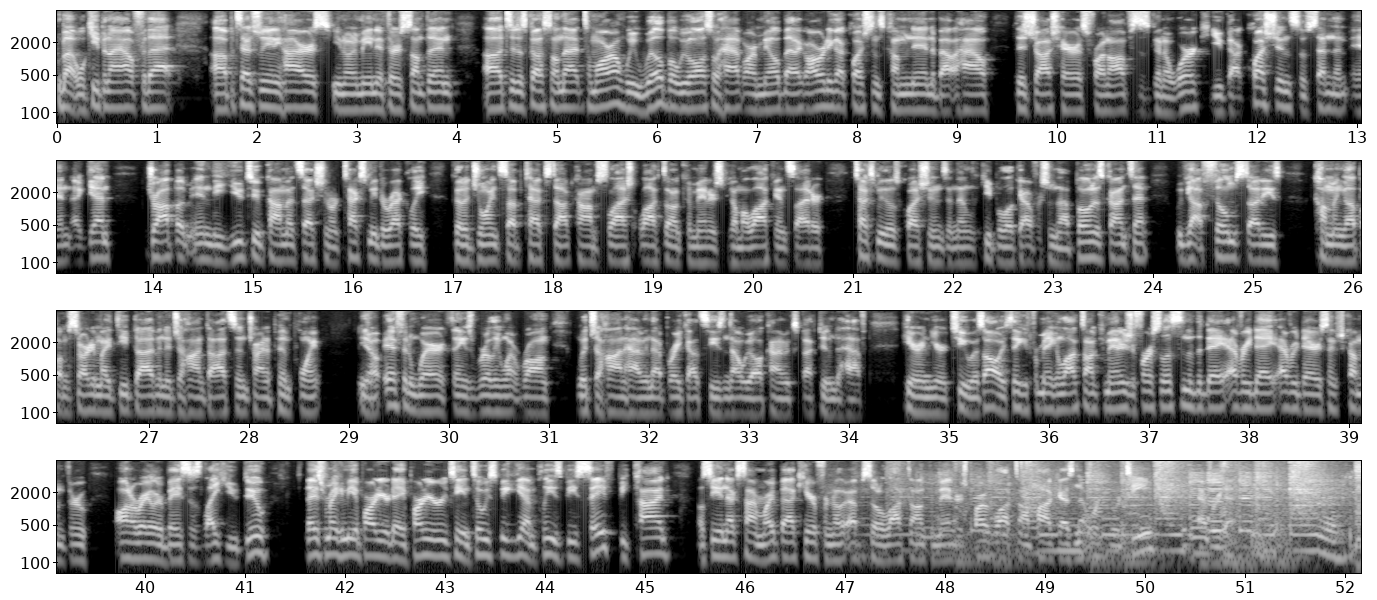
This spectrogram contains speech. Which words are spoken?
but we'll keep an eye out for that uh, potentially any hires. You know what I mean? If there's something uh, to discuss on that tomorrow, we will. But we also have our mailbag. Already got questions coming in about how this Josh Harris front office is going to work. You've got questions, so send them in. Again, drop them in the YouTube comment section or text me directly. Go to joinsubtext.com slash locked on commanders, become a lock insider. Text me those questions and then keep a lookout for some of that bonus content. We've got film studies coming up. I'm starting my deep dive into Jahan Dotson, trying to pinpoint you know, if and where things really went wrong with Jahan having that breakout season that we all kind of expected him to have here in year two. As always, thank you for making Locked On Commanders your first listen of the day, every day, every day. Thanks for coming through on a regular basis like you do. Thanks for making me a part of your day, part of your routine. Until we speak again, please be safe, be kind. I'll see you next time right back here for another episode of Locked On Commanders, part of the Locked On Podcast Network, your team every day.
